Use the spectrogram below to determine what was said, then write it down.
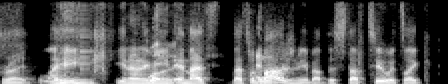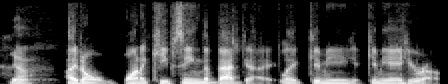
Right. like you know what i mean? And that's that's what and- bothers me about this stuff too. It's like Yeah. i don't want to keep seeing the bad guy. Like give me give me a hero.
